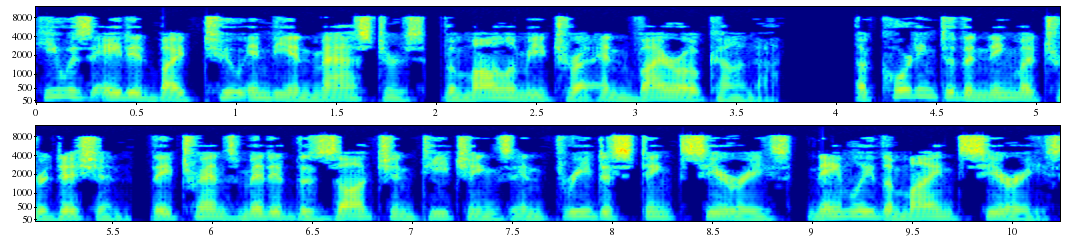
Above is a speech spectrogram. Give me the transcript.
He was aided by two Indian masters, Vimalamitra and Vairocana. According to the Nyingma tradition, they transmitted the Dzogchen teachings in three distinct series, namely the Mind series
